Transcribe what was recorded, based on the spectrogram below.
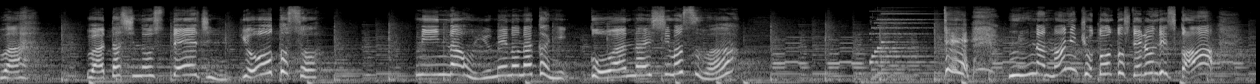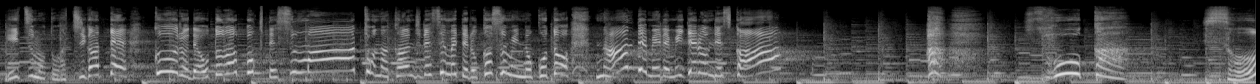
は私のステージにようこそ。みんなを夢の中にご案内しますわ。ってみんな何きょとんとしてるんですか？いつもとは違ってクールで大人っぽくてスマートな感じで攻めてるかすみんのことなんて目で見てるんですか？あそうか。そう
